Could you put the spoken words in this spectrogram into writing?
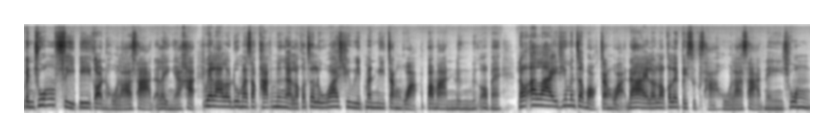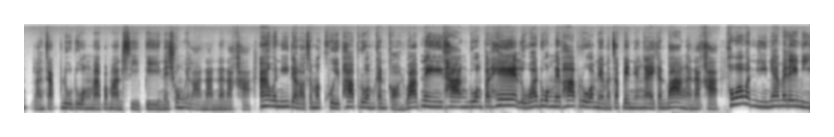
เป็นช่วง 4 ปีก่อนโหราศาสตร์อะไรอย่างเงี้ยค่ะ เวลาเราดูมาสักพักหนึ่งอะเราก็จะรู้ว่าชีวิตมันมีจังหวะประมาณหนึ่งนึกออกไหมแล้วอะไรที่มันจะบอกจังหวะได้ แล้วเราก็เลยไปศึกษาโหราศาสตร์ในช่วงหลังจากดูดวงมาประมาณ 4 ปีในช่วงเวลานั้นนะคะอะวันนี้เดี๋ยวเราจะมาคุยภาพรวมกันก่อนว่า ในทางดวงประเทศหรือว่าดวงในภาพรวมเนี่ยมันจะเป็นยังไงกันบ้างอะนะคะ เพราะว่าวันนี้เนี่ยไม่ได้มี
